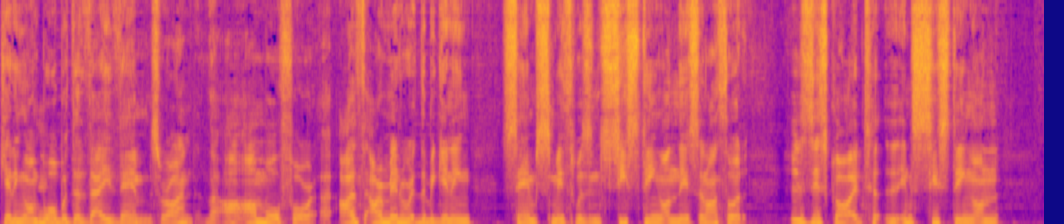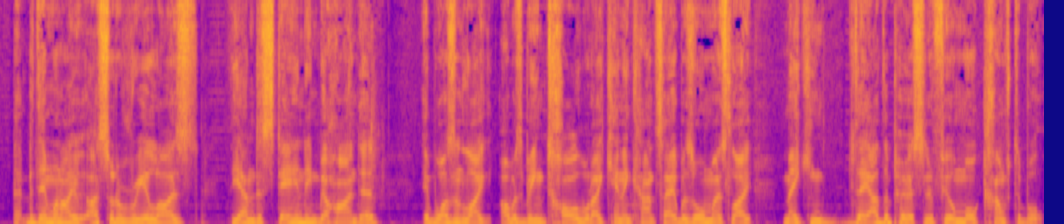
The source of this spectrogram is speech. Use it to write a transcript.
getting on board with the they thems. Right? I, I'm all for it. I, I remember at the beginning, Sam Smith was insisting on this, and I thought, who's this guy t- insisting on? Uh, But then when I, I sort of realised the understanding behind it, it wasn't like I was being told what I can and can't say. It was almost like making the other person feel more comfortable.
